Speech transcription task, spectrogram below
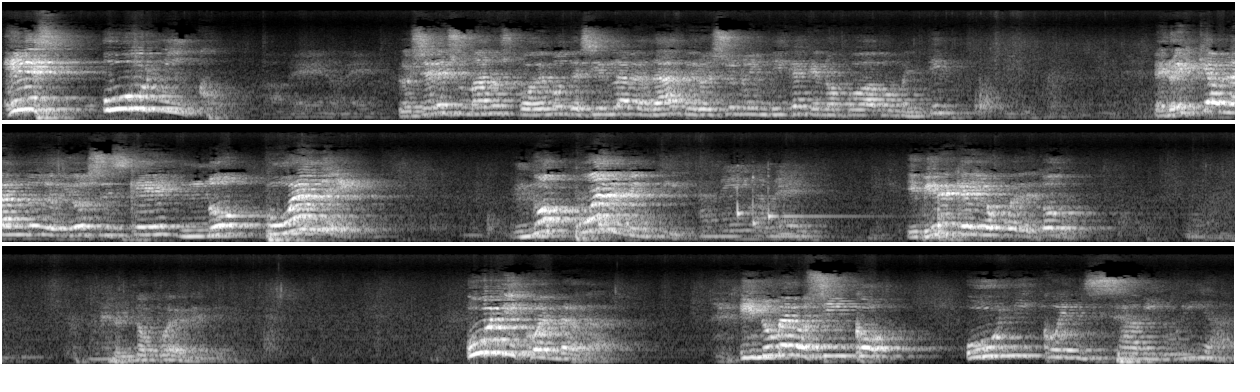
Él es único. Los seres humanos podemos decir la verdad, pero eso no indica que no podamos mentir. Pero es que hablando de Dios es que Él no puede, no puede mentir. Y mire que Él lo puede todo. Él no puede único en verdad. Y número 5, único en sabiduría.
